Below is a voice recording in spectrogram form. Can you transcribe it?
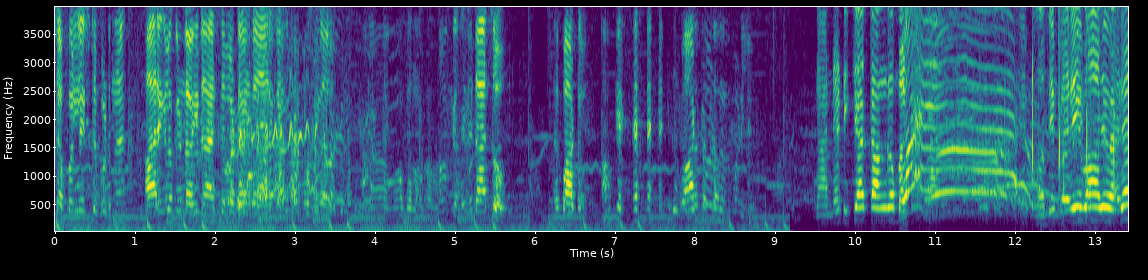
ഷഫലിനെ ഇഷ്ടപ്പെടുന്ന ആരെങ്കിലും ഒക്കെ ഉണ്ടാവും ഈ ഡാൻസോ പാട്ടോ ഡാൻസോ പാട്ടോ? പാട്ടോ പഠിക്കും നന്നടിച്ച തങ്കം പരിപാടി വരെ.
